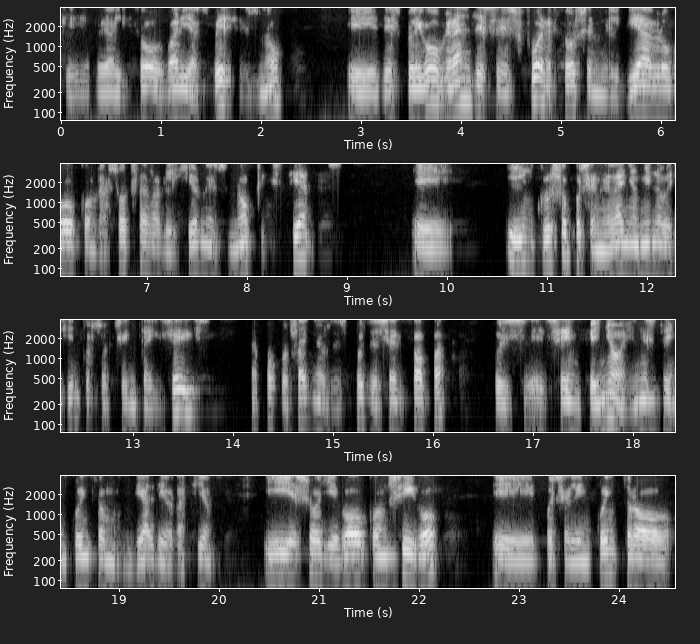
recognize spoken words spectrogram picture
que realizó varias veces, ¿no? Eh, desplegó grandes esfuerzos en el diálogo con las otras religiones no cristianas. Eh, incluso pues en el año 1986, a pocos años después de ser papa, pues eh, se empeñó en este encuentro mundial de oración y eso llevó consigo eh, pues el encuentro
